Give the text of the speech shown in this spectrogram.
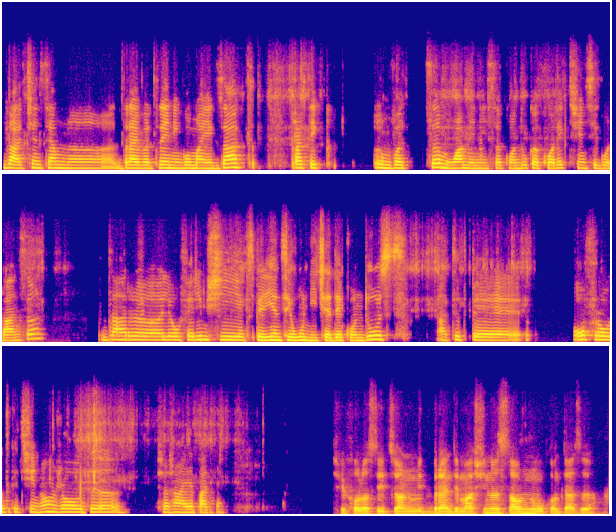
da, ce înseamnă driver training-ul mai exact? Practic, învățăm oamenii să conducă corect și în siguranță, dar uh, le oferim și experiențe unice de condus, atât pe off-road cât și non-road uh, și așa mai departe. Și folosiți un anumit brand de mașină sau nu contează?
